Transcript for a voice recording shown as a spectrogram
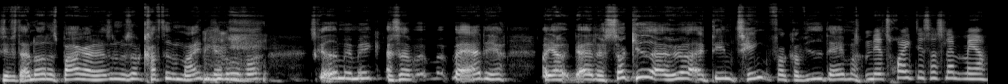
Så hvis der er noget, der sparker, så er det- så er det kraftet med mig, det kan jeg for. Skal med mig ikke? Altså, hvad er det her? Og jeg, jeg er da så ked af at høre, at det er en ting for gravide damer. Men jeg tror ikke, det er så slemt mere,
